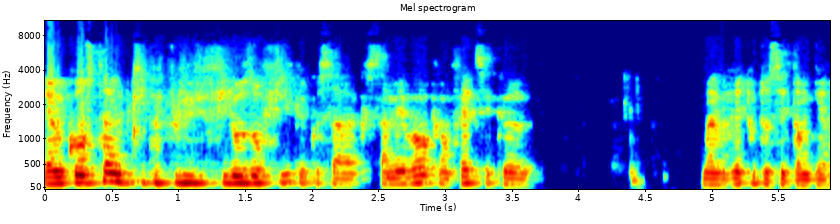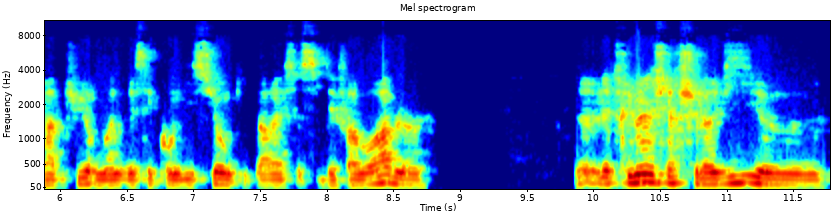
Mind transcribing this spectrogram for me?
Et un constat un petit peu plus philosophique que ça, que ça m'évoque, en fait, c'est que malgré toutes ces températures, malgré ces conditions qui paraissent si défavorables, euh, l'être humain cherche la vie euh,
